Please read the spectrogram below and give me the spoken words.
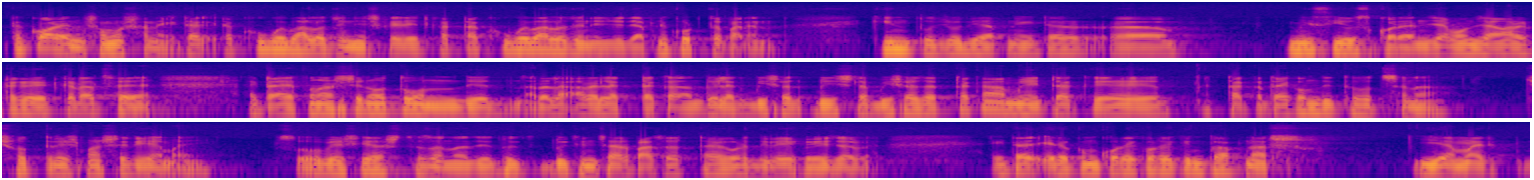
এটা করেন, সমস্যা নেই। এটা এটা খুবই ভালো জিনিস ক্রেডিট কার্ডটা খুবই ভালো জিনিস যদি আপনি করতে পারেন। কিন্তু যদি আপনি এটার মিস ইউজ করেন, যেমন যে আমার একটা ক্রেডিট কার্ড আছে, একটা আইফোন আসছে নতুন আড়াই লাখ টাকা, দুই লাখ বিশ বিশ লাখ, বিশ হাজার টাকা, আমি এটাকে, টাকাটা এখন দিতে হচ্ছে না। ছত্রিশ মাসের ইএমআই সো বেশি আসতেছে না, যে দুই, তিন, চার, পাঁচ হাজার টাকা করে দিলেই হয়ে যাবে। এটা এরকম করে করে কিন্তু আপনার ইএমআইয়ের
